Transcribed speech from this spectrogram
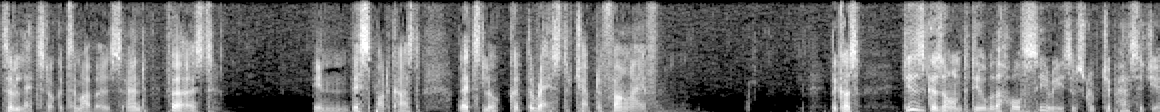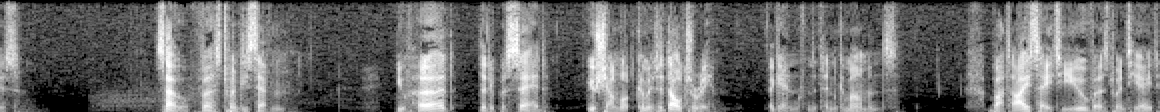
so let's look at some others. And first, in this podcast, let's look at the rest of chapter 5. Because Jesus goes on to deal with a whole series of scripture passages. So, verse 27. You've heard that it was said, You shall not commit adultery. Again from the Ten Commandments. But I say to you, verse 28,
